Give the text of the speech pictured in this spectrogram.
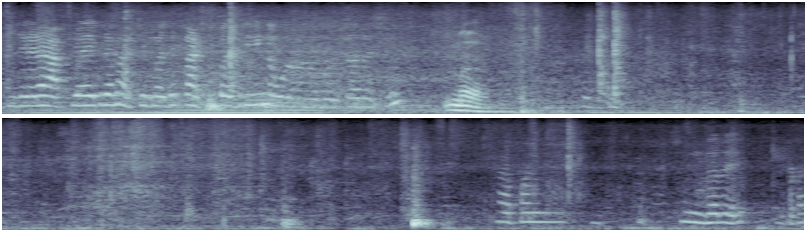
म्हणजे आपल्या इकडे भाषेमध्ये काठपदरी नऊ बोलतात अशी. बरं. हा पण सुंदर आहे कपडा.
